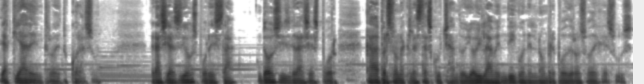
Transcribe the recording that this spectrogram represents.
de aquí adentro de tu corazón. Gracias Dios por esta dosis, gracias por cada persona que la está escuchando y hoy la bendigo en el nombre poderoso de Jesús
